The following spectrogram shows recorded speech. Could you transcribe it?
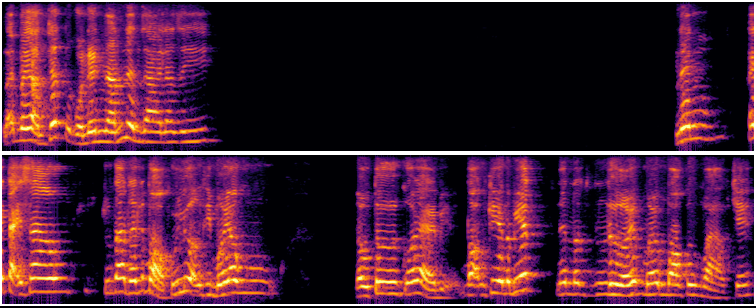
Lại bây bản chất của nền ngắn, nền dài là gì? Nên hay tại sao chúng ta thấy nó bỏ khối lượng thì mới ông đầu tư có thể bị, bọn kia nó biết, nên nó lừa hết mấy ông bo cung vào, chết.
